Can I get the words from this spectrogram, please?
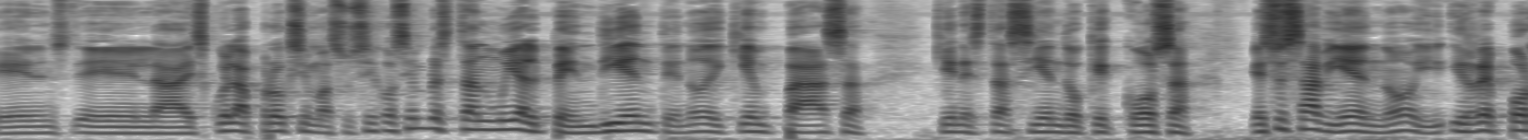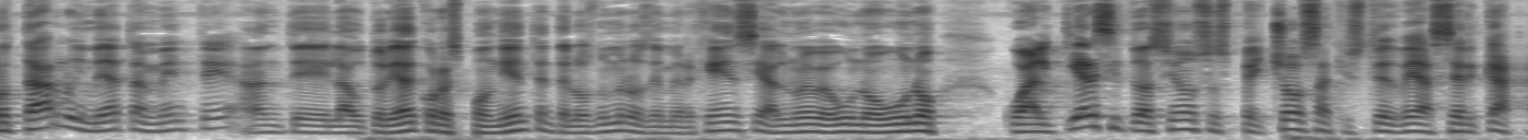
en, la escuela próxima a sus hijos, siempre están muy al pendiente, ¿no? De quién pasa, quién está haciendo qué cosa. Eso está bien, ¿no? Y, y reportarlo inmediatamente ante la autoridad correspondiente, ante los números de emergencia, al 911, cualquier situación sospechosa que usted vea cerca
